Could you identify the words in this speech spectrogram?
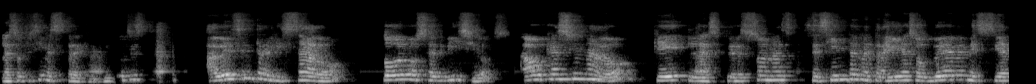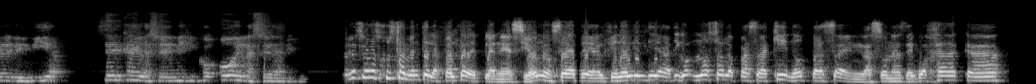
las oficinas están aquí. Entonces, haber centralizado todos los servicios ha ocasionado que las personas se sientan atraídas o vean la necesidad de vivir cerca de la Ciudad de México o en la Ciudad de México. Pero eso no es justamente la falta de planeación, o sea, de al final del día, digo, no solo pasa aquí, ¿no? Pasa en las zonas de Oaxaca,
